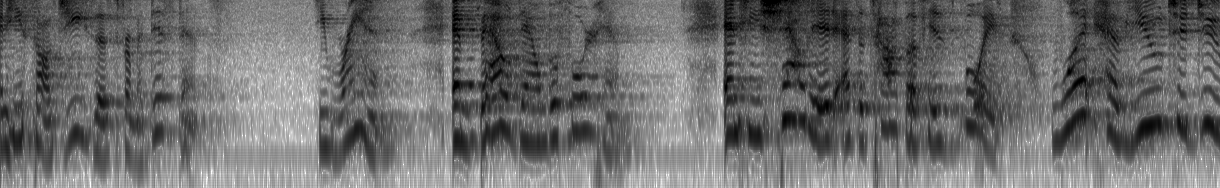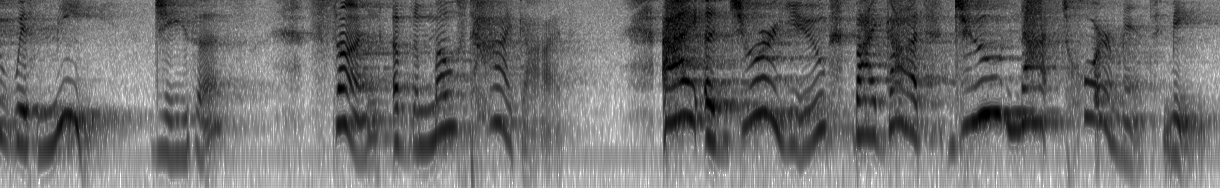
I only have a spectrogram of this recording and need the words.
when he saw Jesus from a distance. He ran and bowed down before him. And he shouted at the top of his voice, What have you to do with me, Jesus, Son of the Most High God? I adjure you by God, do not torment me.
